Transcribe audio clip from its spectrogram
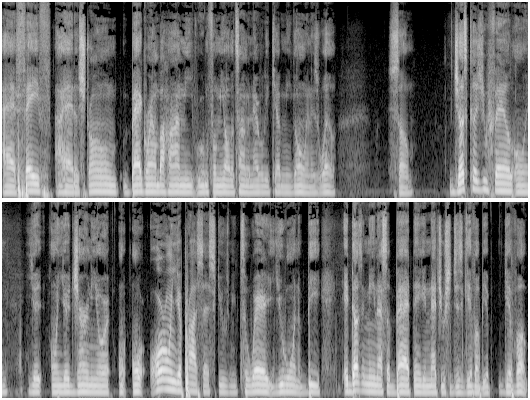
I had faith. I had a strong background behind me, rooting for me all the time, and that really kept me going as well. So just cause you fail on your on your journey or or or on your process, excuse me, to where you want to be, it doesn't mean that's a bad thing and that you should just give up your give up.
